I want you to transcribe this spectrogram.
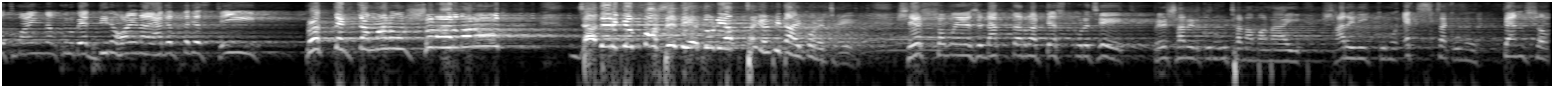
মুতমাইন্নাল কুলুব, একদিনে হয় না, আগের থেকে স্থির। প্রত্যেকটা মানুষ, সোনার মানুষ, যাদেরকে ফাঁসি দিয়ে দুনিয়ার থেকে বিদায় করেছে শেষ সময়ে এসে ডাক্তাররা টেস্ট করেছে প্রেশারের কোনো উঠানামা নাই, শারীরিক কোনো এক্সট্রা কোনো টেনশন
